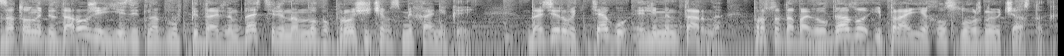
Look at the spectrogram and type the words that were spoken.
Зато на бездорожье ездить на двухпедальном Дастере намного проще, чем с механикой. Дозировать тягу элементарно. Просто добавил газу и проехал сложный участок.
